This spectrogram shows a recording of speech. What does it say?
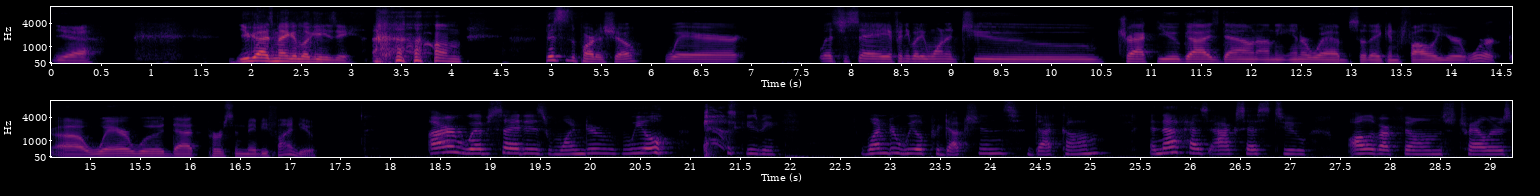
Yeah. You guys make it look easy. um, this is the part of the show where let's just say if anybody wanted to track you guys down on the interweb so they can follow your work, uh, where would that person maybe find you? Our website is Wonder Wheel, excuse me, wonderwheelproductions.com. And that has access to all of our films, trailers,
